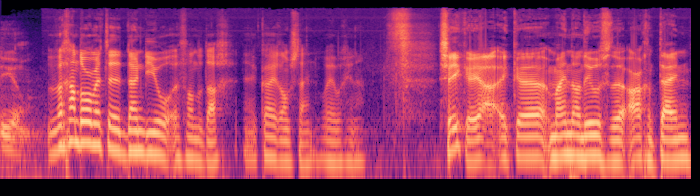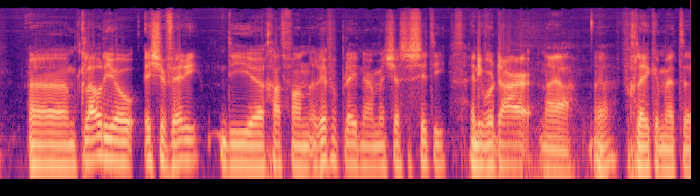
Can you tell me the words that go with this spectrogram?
Deal. We gaan door met de done deal van de dag. Eh Kai Ramstein, wil je beginnen? Zeker, ja. Ik, eh, mijn dan deel is de Argentijn Ehm, Claudio Echeverri, die eh, gaat van River Plate naar Manchester City. En die wordt daar, nou ja, vergeleken met eh,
